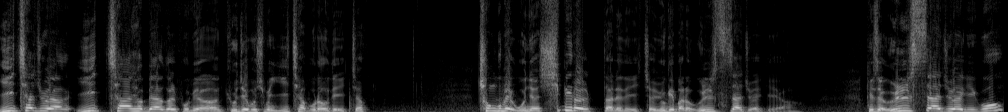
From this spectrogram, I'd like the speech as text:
2차 조약, 2차 협약을 보면 교재 보시면 2차 뭐라고 돼 있죠? 1905년 11월 달에 돼 있죠. 요게 바로 을사 조약이에요. 그래서 을사 조약이고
